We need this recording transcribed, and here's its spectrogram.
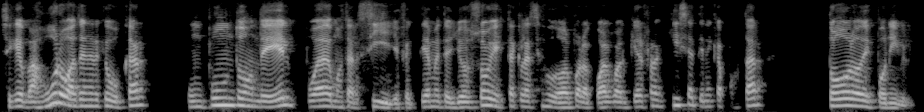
Así que Bajuro va a tener que buscar un punto donde él pueda demostrar, sí, efectivamente yo soy esta clase de jugador por la cual cualquier franquicia tiene que apostar todo lo disponible.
